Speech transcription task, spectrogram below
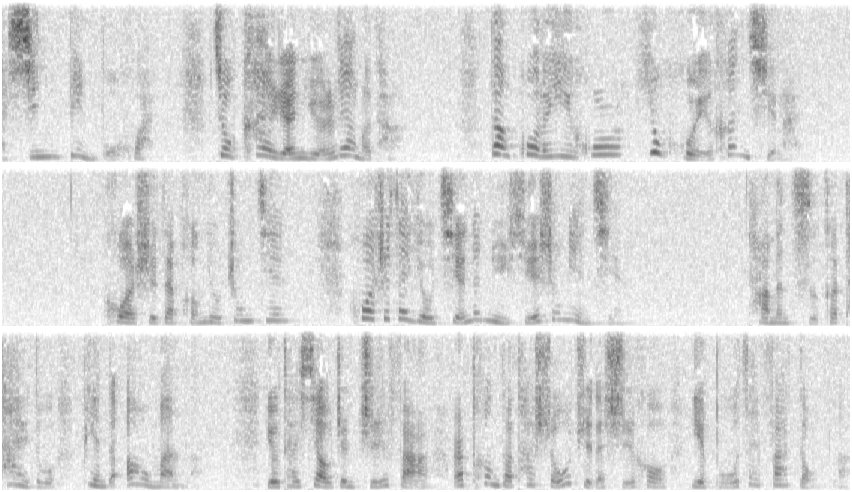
他心并不坏，就慨然原谅了他，但过了一会儿又悔恨起来，或是在朋友中间。或是在有钱的女学生面前，他们此刻态度变得傲慢了。由他校正指法而碰到他手指的时候，也不再发抖了。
